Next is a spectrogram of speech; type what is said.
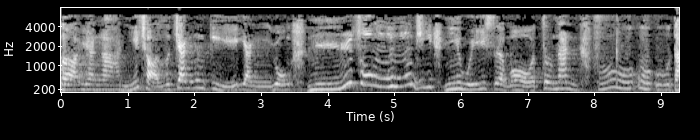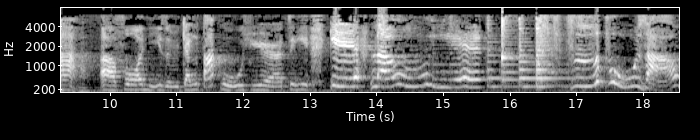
老爷啊，你瞧是讲给杨勇女中的，你为什么走难负大？佛你如今大过学者给老爷。子不饶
